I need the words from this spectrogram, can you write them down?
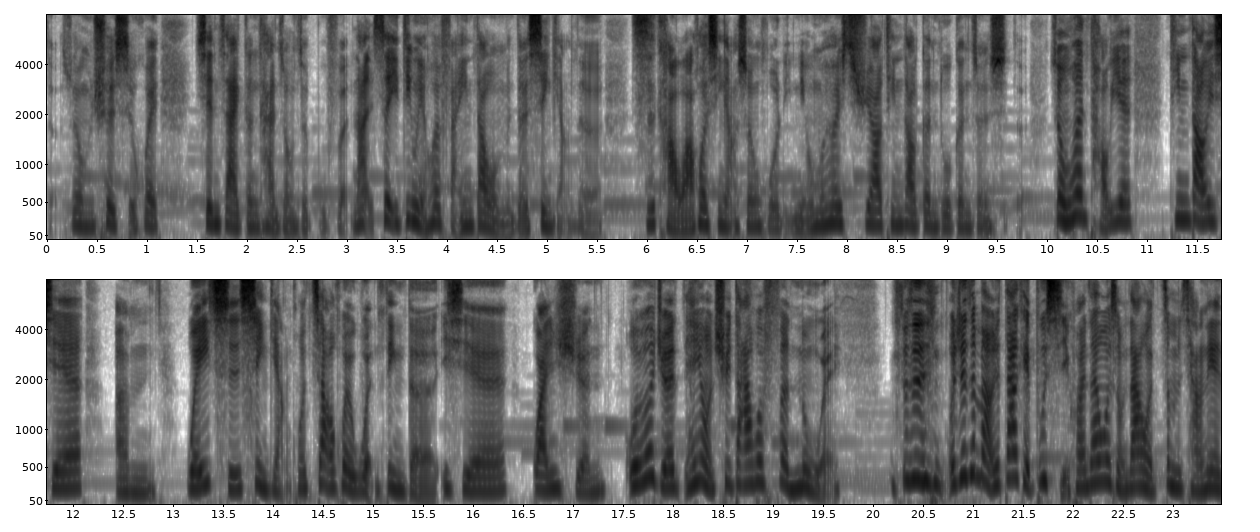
的。所以，我们确实会现在更看重这部分。那这一定也会反映到我们的信仰的思考啊，或信仰生活里面。我们会需要听到更多更真实的。所以，我们会讨厌听到一些嗯维持信仰或教会稳定的一些。官宣，我会觉得很有趣，大家会愤怒哎，就是我觉得这蛮有趣，大家可以不喜欢，但为什么大家会这么强烈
